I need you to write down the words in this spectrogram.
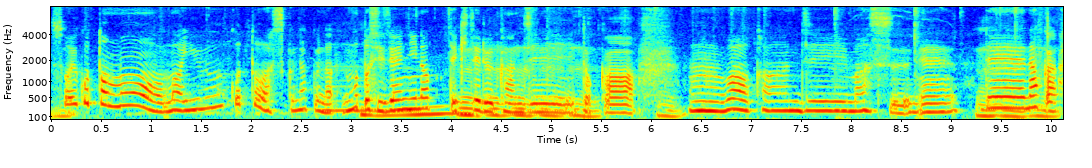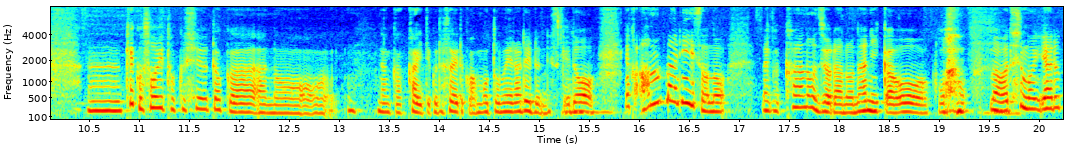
そういうことも、まあ、言うことは少なくなもっと自然になってきてる感じとか、うん、は感じますね。うん。でなんか、うん、結構そういう特集とかあのなんか書いてくださいとか求められるんですけど、なんかあんまりそのなんか彼女らの何かをこう、まあ、私もやる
